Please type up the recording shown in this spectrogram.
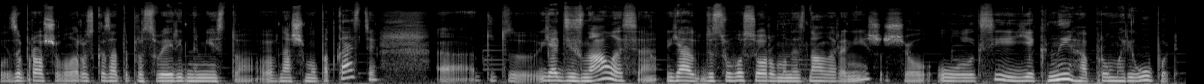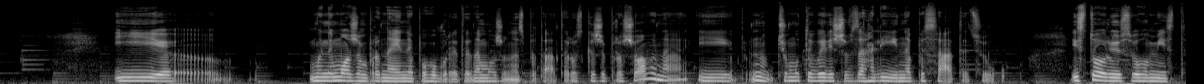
запрошувала розказати про своє рідне місто в нашому подкасті. Е, тут я дізналася, я до свого сорому не знала раніше, що у Олексія є книга про Маріуполь. І е, ми не можемо про неї не поговорити, не можу не спитати. Розкажи про що вона і ну, чому ти вирішив взагалі написати цю історію свого міста?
